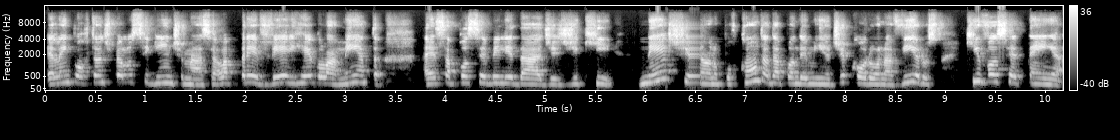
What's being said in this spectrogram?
ela é importante pelo seguinte, Márcia, ela prevê e regulamenta essa possibilidade de que neste ano, por conta da pandemia de coronavírus, que você tenha,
